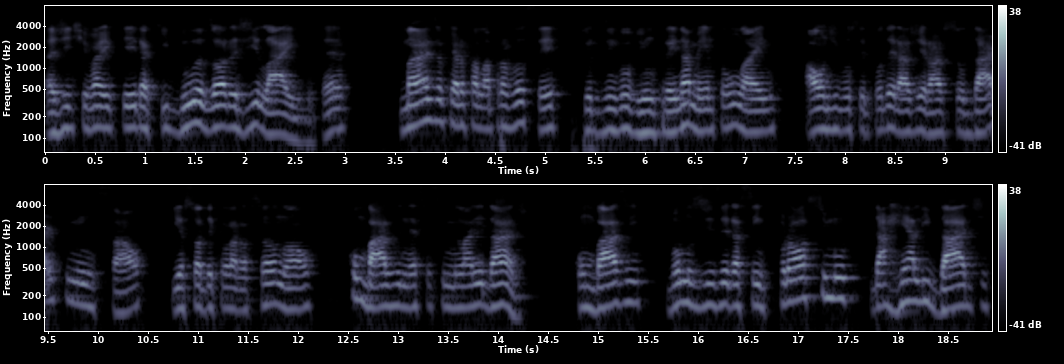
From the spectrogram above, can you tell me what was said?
a gente vai ter aqui duas horas de live, né? Mas eu quero falar para você que eu desenvolvi um treinamento online onde você poderá gerar seu DARF mensal e a sua declaração anual com base nessa similaridade, com base, vamos dizer assim, próximo da realidade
